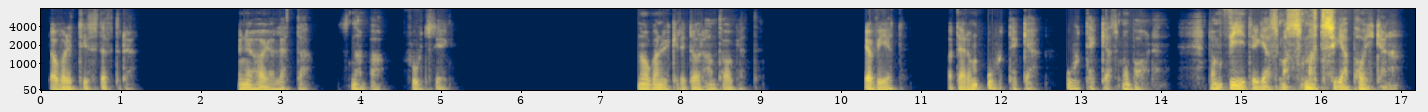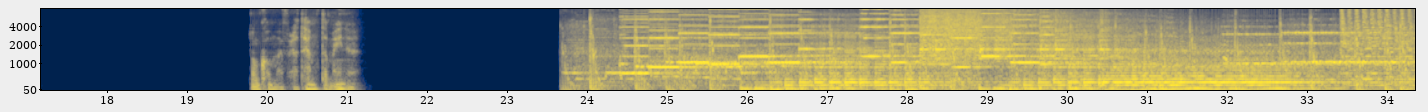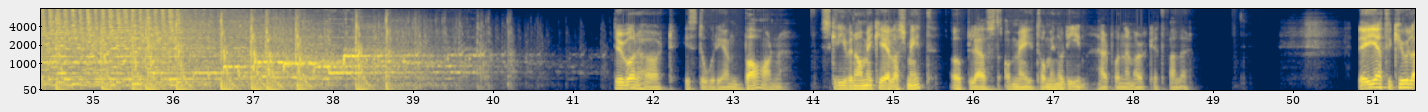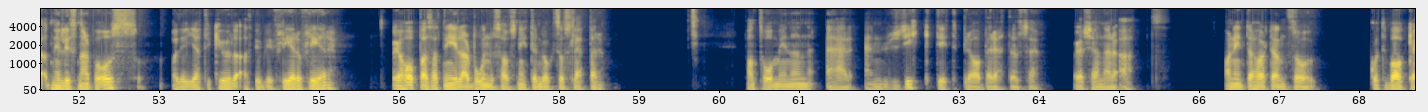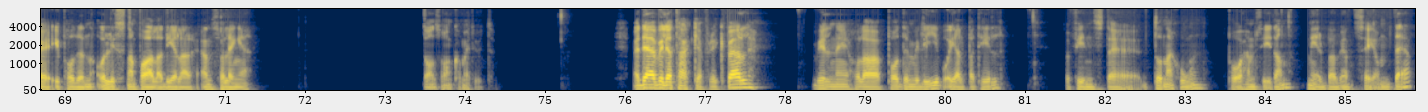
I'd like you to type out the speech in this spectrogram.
Det har varit tyst efter det. Men nu hör jag lätta, snabba fotsteg. Någon rycker i dörrhandtaget. Jag vet att det är de otäcka, otäcka små barnen. De vidriga små smutsiga pojkarna. De kommer för att hämta mig nu. Du har hört historien Barn, skriven av Mikaela Schmidt och uppläst av mig Tommy Nordin här på När mörkret faller. Det är jättekul att ni lyssnar på oss och det är jättekul att vi blir fler och fler. Och jag hoppas att ni gillar bonusavsnitten vi också släpper. Fantominnen är en riktigt bra berättelse och jag känner att har ni inte hört den så gå tillbaka i podden och lyssna på alla delar än så länge de som har kommit ut. Med det vill jag tacka för ikväll. Vill ni hålla podden vid liv och hjälpa till så finns det donation på hemsidan. Mer behöver jag inte säga om det.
